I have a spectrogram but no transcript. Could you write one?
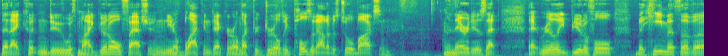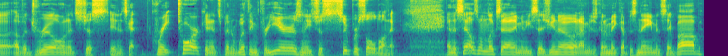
that I couldn't do with my good old fashioned, you know, Black and Decker electric drill. He pulls it out of his toolbox and and there it is that that really beautiful behemoth of a of a drill and it's just and it's got great torque and it's been with him for years and he's just super sold on it. And the salesman looks at him and he says you know and i'm just going to make up his name and say bob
